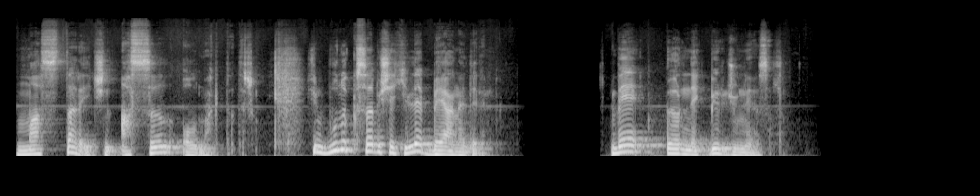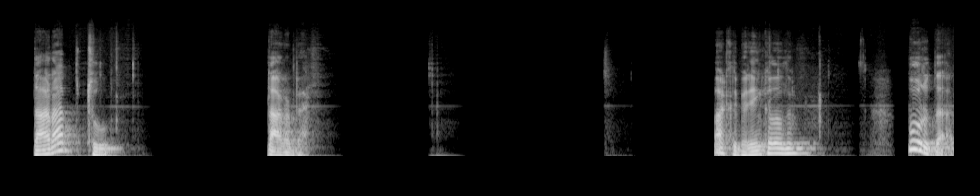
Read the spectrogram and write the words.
mastar için asıl olmaktadır. Şimdi bunu kısa bir şekilde beyan edelim. Ve örnek bir cümle yazalım. Darabtu darbe. Farklı bir renk alalım. Burada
